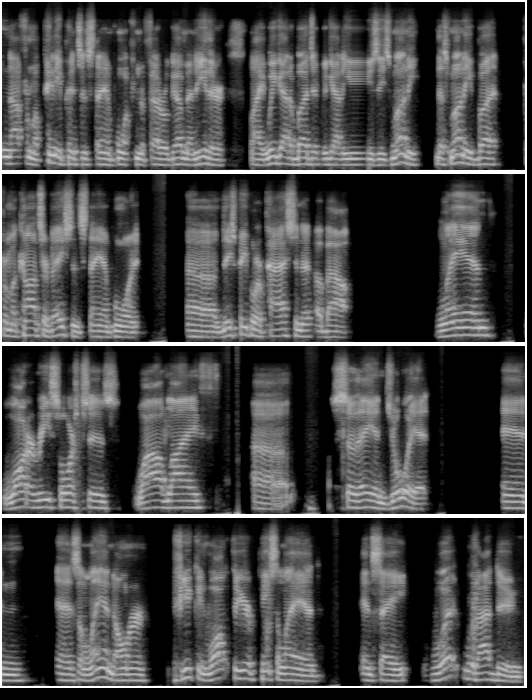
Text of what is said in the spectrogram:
not from a penny pinching standpoint from the federal government either. Like we got a budget, we got to use these money, this money, but from a conservation standpoint, Uh, these people are passionate about land, water resources, wildlife, uh, so they enjoy it. And as a landowner, if you can walk through your piece of land and say, what would I do?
